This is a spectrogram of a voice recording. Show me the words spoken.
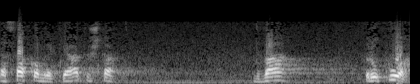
na svakom rekiatu šta? Dva rukua.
